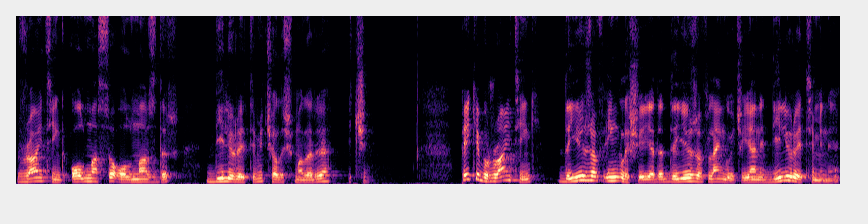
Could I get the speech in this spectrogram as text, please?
writing olmazsa olmazdır dil üretimi çalışmaları için. Peki bu writing, the use of English'i ya da the use of language'i yani dil üretimini,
